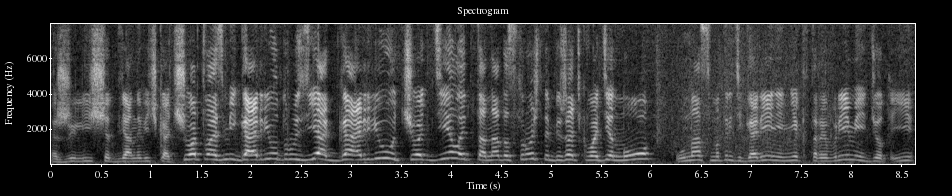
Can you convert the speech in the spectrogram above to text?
жилище для новичка. Черт возьми, горю, друзья, горю! Что делать-то? Надо срочно бежать к воде, но у нас, смотрите, горение некоторое время идет, и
